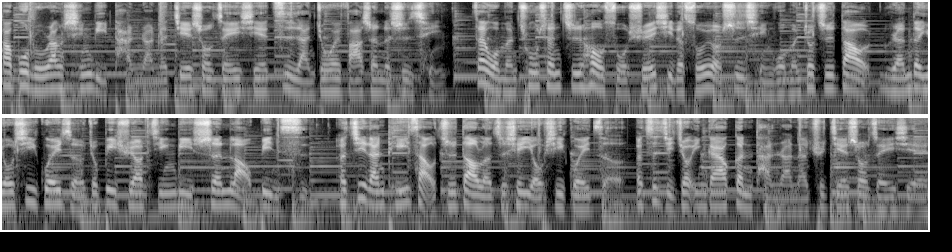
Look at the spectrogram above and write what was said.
倒不如让心里坦然地接受这一些自然就会发生的事情。在我们出生之后所学习的所有事情，我们就知道人的游戏规则就必须要经历生老病死。而既然提早知道了这些游戏规则，而自己就应该要更坦然地去接受这一些。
